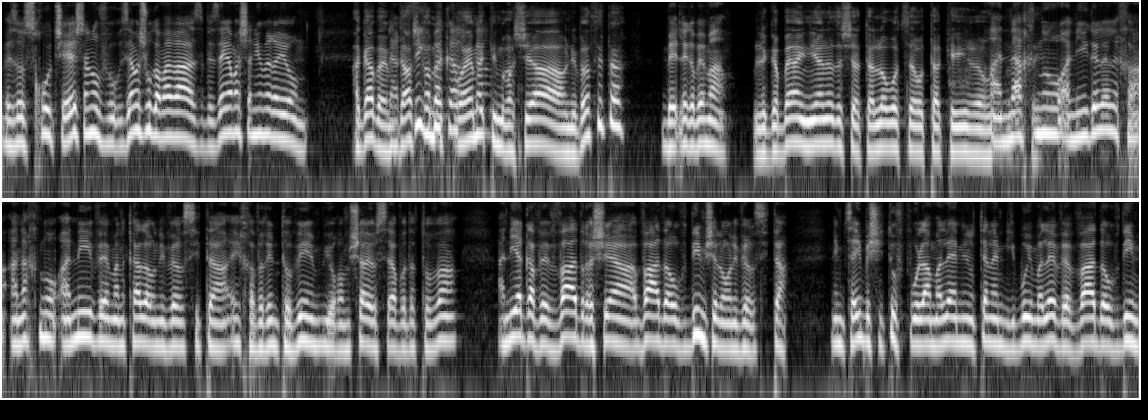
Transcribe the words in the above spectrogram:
וזו זכות שיש לנו, וזה מה שהוא גמר אז, וזה גם מה שאני אומר היום. אגב, העמדה שלך. מתואמת עם ראשי האוניברסיטה? ב- לגבי מה? לגבי העניין הזה שאתה לא רוצה אותה כעיר. אנחנו, אני אגלה לך, אנחנו, אני ומנכ"ל האוניברסיטה, אה, חברים טובים, יורם שי עושה עבודה טובה. אני אגב וועד ראשי, ועד העובדים של האוניברסיטה. נמצאים בשיתוף פעולה מלא, אני נותן להם גיבוי מלא, וועד העובדים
